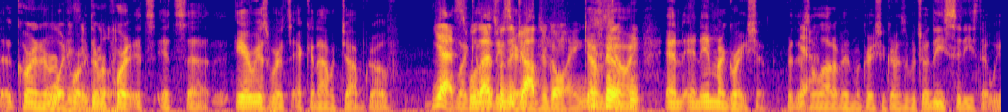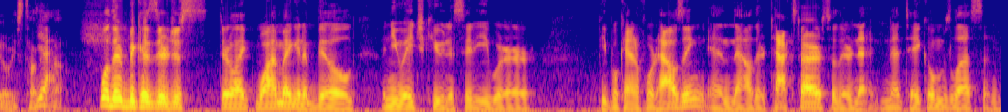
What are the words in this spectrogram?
according to the What report, it the really? report, it's it's uh, areas where it's economic job growth. yes. like well, of that's where the areas- jobs are going. jobs are going, and and immigration, where there's Yeah. a lot of immigration growth, which are these cities that we always talk Yeah. about. Well, they're because they're just they're like, why am I going to build a new HQ in a city where people can't afford housing and now they're taxed higher, so their net net take home is less and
